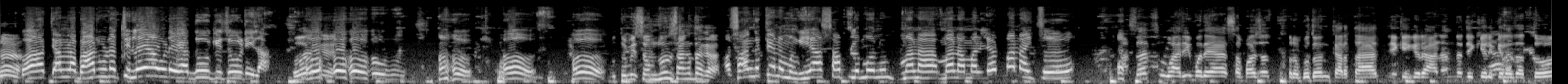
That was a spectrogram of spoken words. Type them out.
हा. बा, त्यांना भारूडाची लय आवड आहे ह्या दोघी जोडीला. होय काय? हो हो. हो हो हो. मग तुम्ही समजून सांगता का? सांगते ना मग हे असं आपलं म्हणून मना मना म्हणल्यावर म्हणायचं. असंच वारीमध्ये या समाजात प्रबोधन करतात एकीकडे आनंद देखील केला जातो.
